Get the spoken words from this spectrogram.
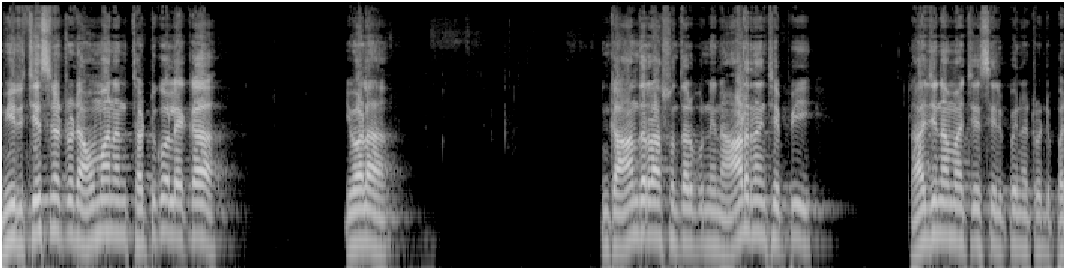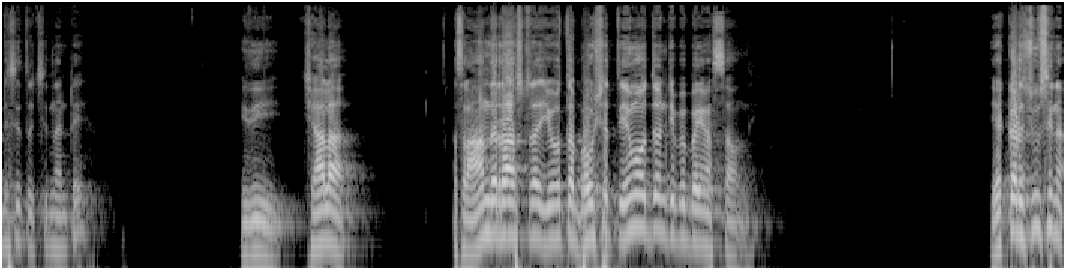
మీరు చేసినటువంటి అవమానాన్ని తట్టుకోలేక ఇవాళ ఇంకా ఆంధ్ర రాష్ట్రం తరపున నేను ఆడనని చెప్పి రాజీనామా చేసి వెళ్ళిపోయినటువంటి పరిస్థితి వచ్చిందంటే ఇది చాలా అసలు ఆంధ్ర రాష్ట్ర యువత భవిష్యత్తు ఏమవుద్దని చెప్పి భయం వస్తూ ఉంది. ఎక్కడ చూసినా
